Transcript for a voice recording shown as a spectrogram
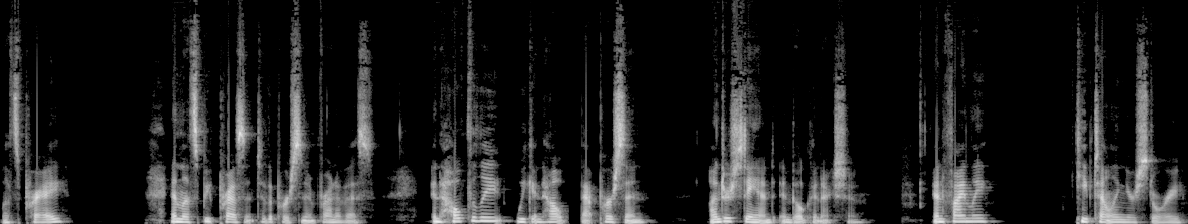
Let's pray. And let's be present to the person in front of us. And hopefully, we can help that person understand and build connection. And finally, keep telling your story.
